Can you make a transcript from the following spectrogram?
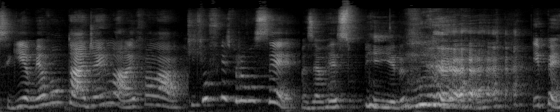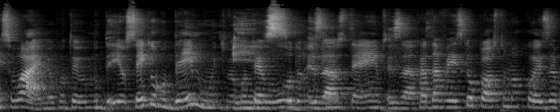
seguir, a minha vontade é ir lá e falar: o que, que eu fiz pra você? Mas eu respiro. e penso, uai, meu conteúdo mudei. Eu sei que eu mudei muito meu Isso, conteúdo nos exato, últimos tempos. Exato. Cada vez que eu posto uma coisa,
